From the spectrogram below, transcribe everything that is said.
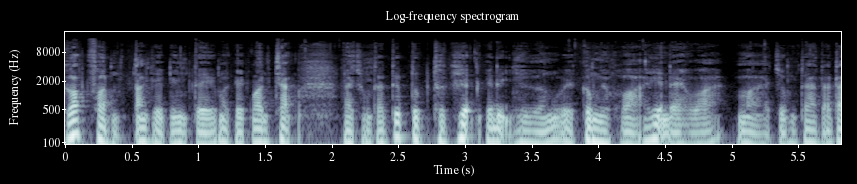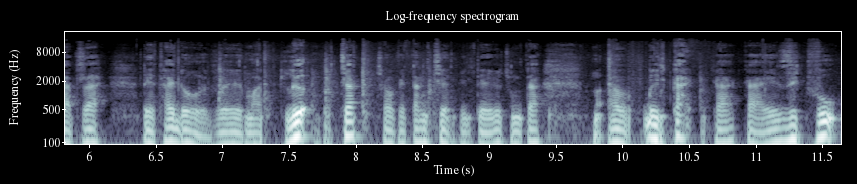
góp phần tăng trưởng kinh tế mà cái quan trọng là chúng ta tiếp tục thực hiện cái định hướng về công nghiệp hóa hiện đại hóa mà chúng ta đã đặt ra để thay đổi về mặt lượng và chất cho cái tăng trưởng kinh tế cho chúng ta à, bên cạnh các cái dịch vụ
